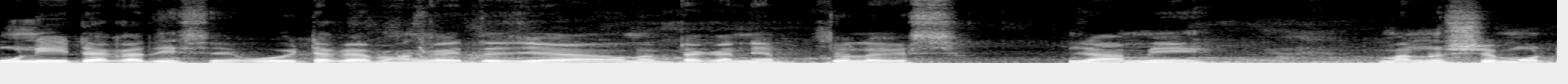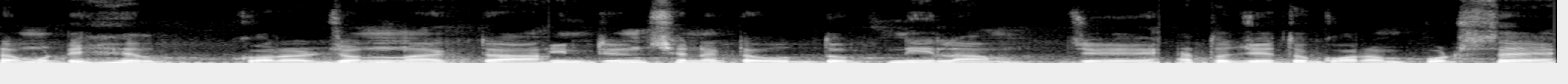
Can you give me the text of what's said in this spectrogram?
উনি টাকা দিছে। ওই টাকায় ভাঙ্গাইতে যে ওনার টাকা নিয়ে চলে গেছে। যে আমি মানুষের মোটামুটি হেল্প করার জন্য একটা ইন্টেনশন একটা উদ্যোগ নিলাম যে, এত যেহেতু গরম পড়ছে,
